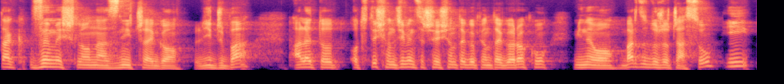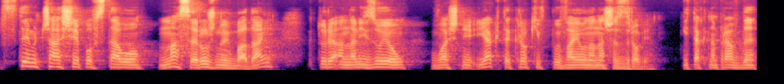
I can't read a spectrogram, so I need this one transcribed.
tak wymyślona z niczego liczba, ale to od 1965 roku minęło bardzo dużo czasu i w tym czasie powstało masę różnych badań, które analizują właśnie, jak te kroki wpływają na nasze zdrowie. I tak naprawdę,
